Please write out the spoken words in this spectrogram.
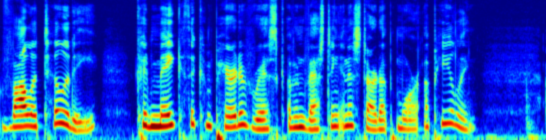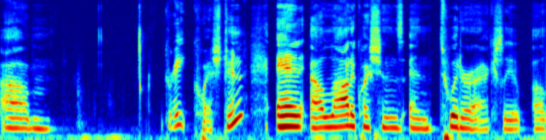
volatility could make the comparative risk of investing in a startup more appealing." Um, great question, and a lot of questions and Twitter actually uh,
